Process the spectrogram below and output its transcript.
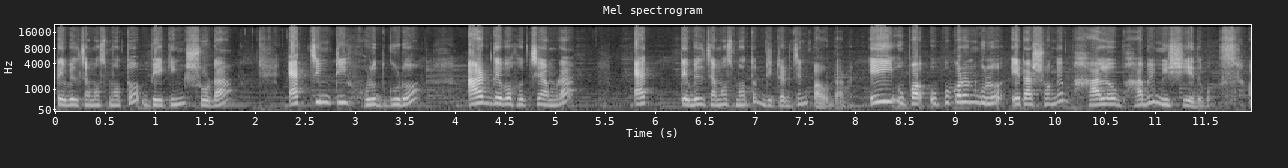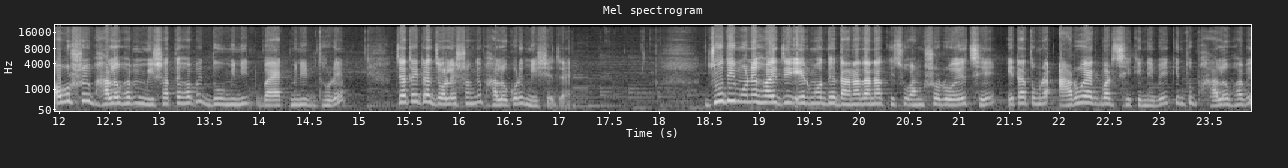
টেবিল চামচ মতো বেকিং সোডা, এক চিমটি হলুদ গুঁড়ো, আর দেব হচ্ছে আমরা এক টেবিল চামচ মতো ডিটারজেন্ট পাউডার। এই উপা- উপকরণগুলো এটার সঙ্গে ভালোভাবে মিশিয়ে দেব। অবশ্যই ভালোভাবে মেশাতে হবে দু মিনিট বা এক মিনিট ধরে, যাতে এটা জলের সঙ্গে ভালো করে মিশে যায়। যদি মনে হয় যে এর মধ্যে দানা দানা কিছু অংশ রয়েছে, এটা তোমরা আরও একবার ছেঁকে নেবে, কিন্তু ভালোভাবে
